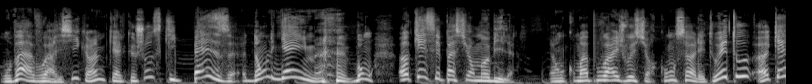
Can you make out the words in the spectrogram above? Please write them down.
on va avoir ici quand même quelque chose qui pèse dans le game. bon, ok, c'est pas sur mobile. Donc on va pouvoir y jouer sur console et tout et tout, ok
